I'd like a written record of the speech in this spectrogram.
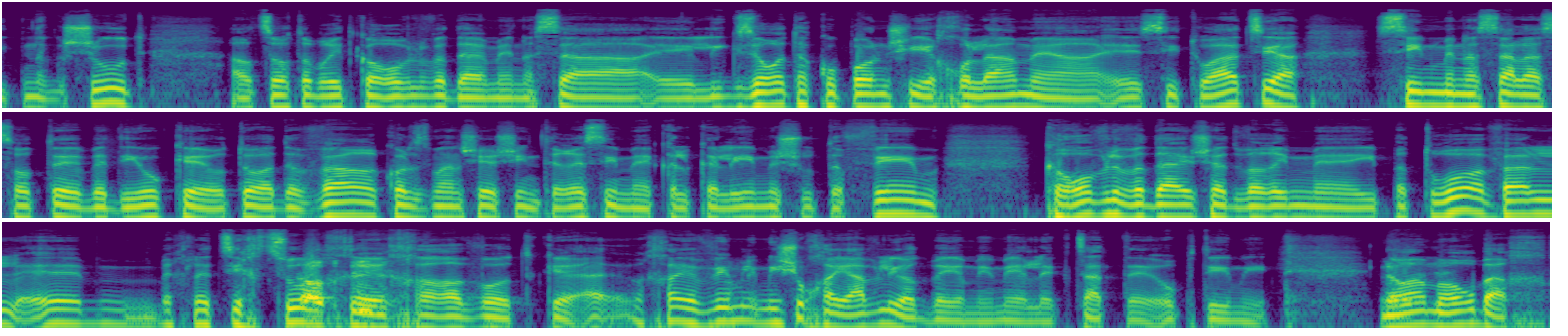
התנגשות. ארה"ב קרוב לוודאי מנסה לגזור את הקופון שהיא יכולה מהסיטואציה. סין מנסה לעשות בדיוק אותו הדבר, כל זמן שיש אינטרסים כלכליים משותפים. קרוב לוודאי שהדברים ייפתרו, אבל בהחלט צחצוח לך חרבות. חייבים, מישהו חייב להיות בימים אלה קצת אופטימי. נועם אורבך,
